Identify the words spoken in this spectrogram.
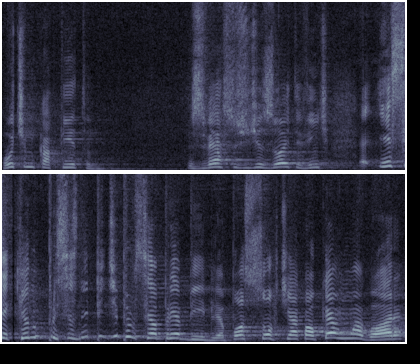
último capítulo, os versos 18 e 20. É, esse aqui eu não preciso nem pedir para você abrir a Bíblia. Eu posso sortear qualquer um agora.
